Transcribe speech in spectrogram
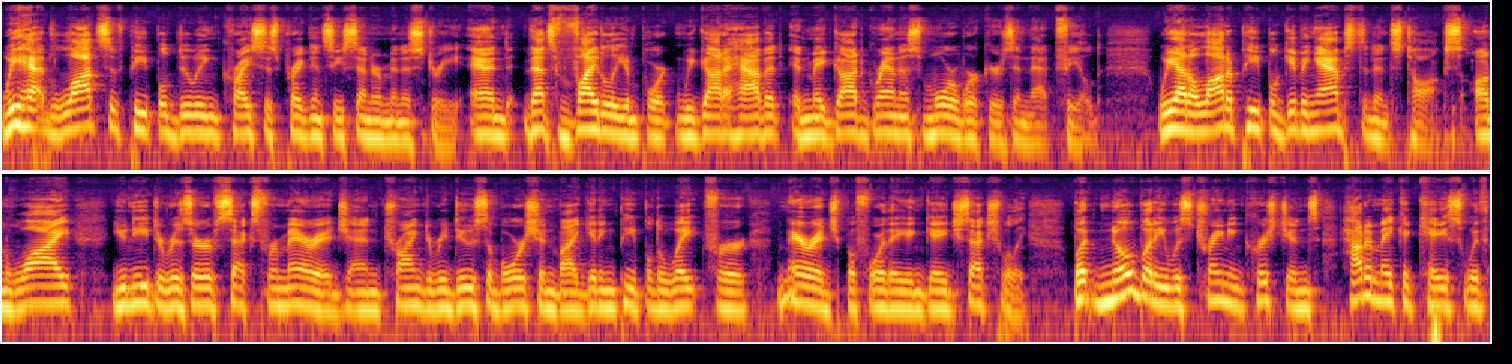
We had lots of people doing crisis pregnancy center ministry, and that's vitally important. We got to have it, and may God grant us more workers in that field. We had a lot of people giving abstinence talks on why you need to reserve sex for marriage and trying to reduce abortion by getting people to wait for marriage before they engage sexually. But nobody was training Christians how to make a case with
